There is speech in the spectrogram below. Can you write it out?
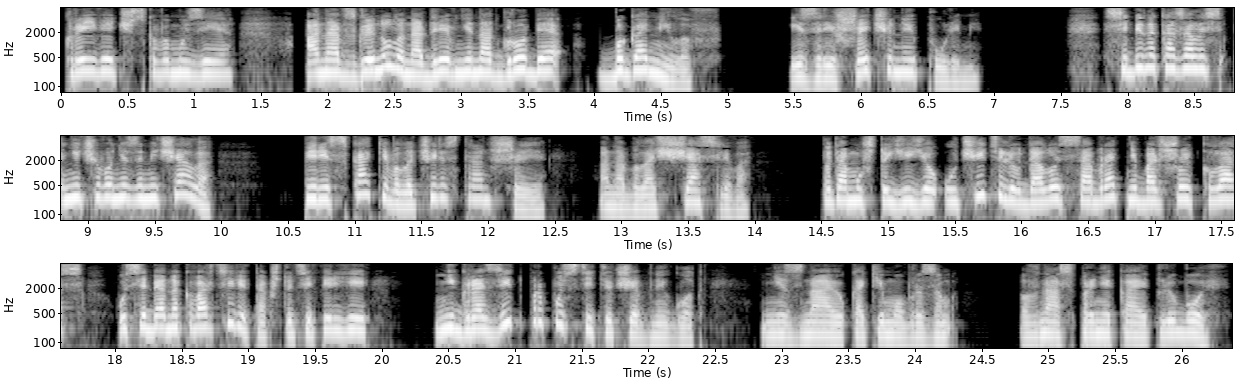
краеведческого музея, она взглянула на древние надгробия богомилов, изрешеченные пулями. Сибина, казалось, ничего не замечала, перескакивала через траншеи. Она была счастлива, потому что ее учителю удалось собрать небольшой класс у себя на квартире, так что теперь ей не грозит пропустить учебный год. Не знаю, каким образом в нас проникает любовь,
